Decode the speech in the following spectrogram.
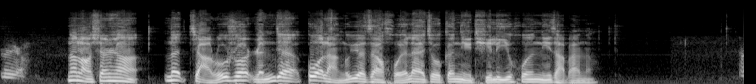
没有。那老先生，那假如说人家过两个月再回来就跟你提离婚，你咋办呢？他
